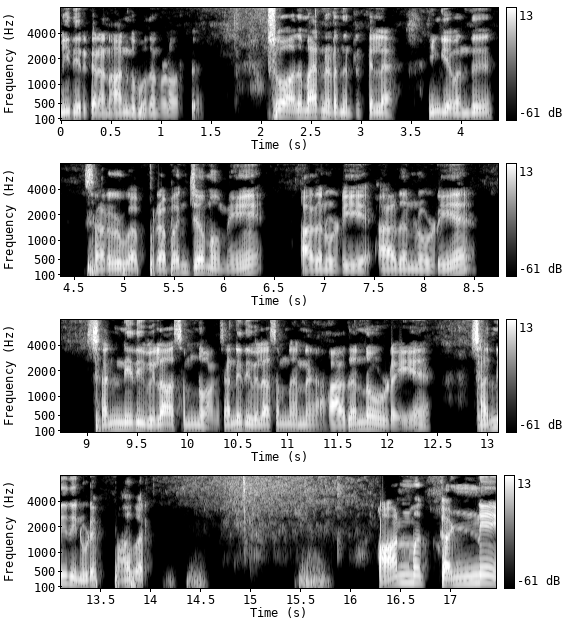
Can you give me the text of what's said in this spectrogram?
மீதி இருக்கிற நான்கு பூதங்களும் இருக்கு. ஸோ அது மாதிரி நடந்துட்டு இருக்குல்ல. இங்கே வந்து சர்வ பிரபஞ்சமுமே அதனுடைய அதனுடைய சந்நிதி விலாசம்னு வாங்க. சந்நிதி விலாசம்னு என்ன? அதனுடைய சந்நிதியினுடைய பவர் ஆன்ம கண்ணே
